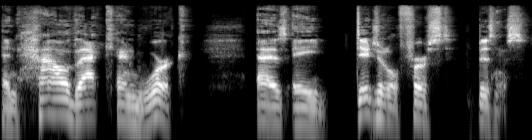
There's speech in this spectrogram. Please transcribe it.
and how that can work as a digital first business.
